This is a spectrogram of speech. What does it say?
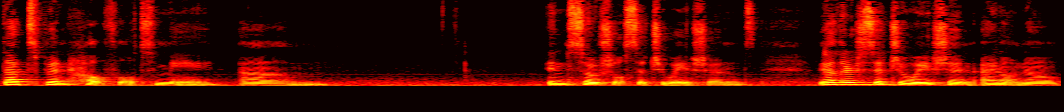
that's been helpful to me um, in social situations the other mm-hmm. situation, I don't know,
